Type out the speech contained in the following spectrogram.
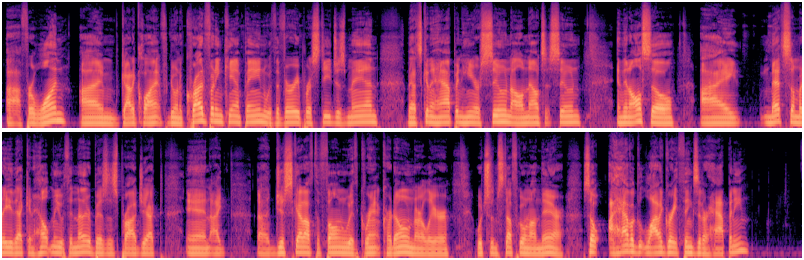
Uh, for one, I'm got a client for doing a crowdfunding campaign with a very prestigious man. That's going to happen here soon. I'll announce it soon. And then also, I met somebody that can help me with another business project, and I uh, just got off the phone with Grant Cardone earlier, which some stuff going on there. So I have a lot of great things that are happening.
